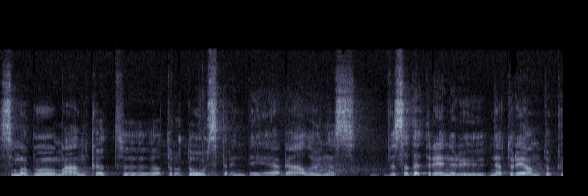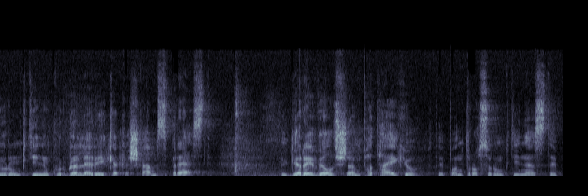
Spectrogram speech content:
smagu man, kad e, atradau sprendėją galui, nes visada treneriui neturėjom tokių rungtynių, kur gale reikia kažkam spręsti. Tai gerai, vėl šiandien pataikiau, taip antros rungtynės, taip,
